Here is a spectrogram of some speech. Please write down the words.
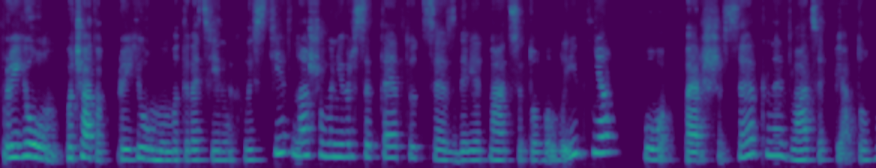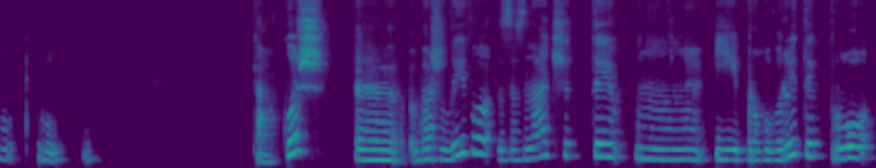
Прийом, початок прийому мотиваційних листів нашому університету це з 19 липня по 1 серпня 2025 року. Також важливо зазначити і проговорити про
